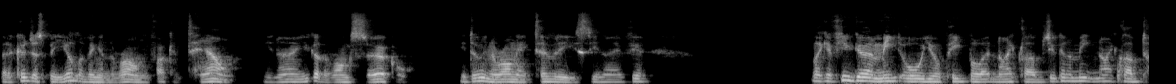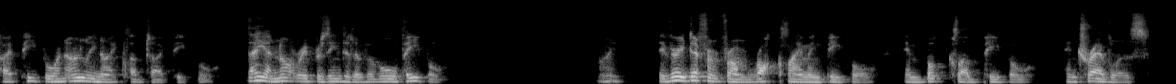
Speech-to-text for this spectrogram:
But it could just be you're living in the wrong fucking town. You know, you've got the wrong circle. You're doing the wrong activities. You know, if you like if you go and meet all your people at nightclubs, you're going to meet nightclub type people and only nightclub type people. They are not representative of all people. Right? They're very different from rock climbing people and book club people and travelers.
